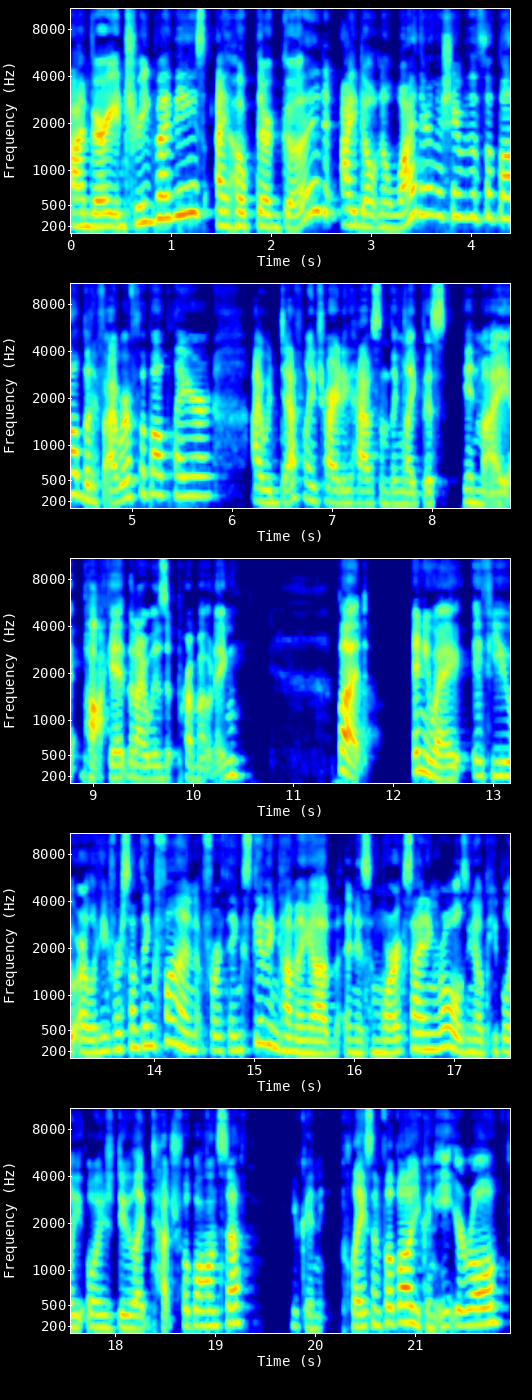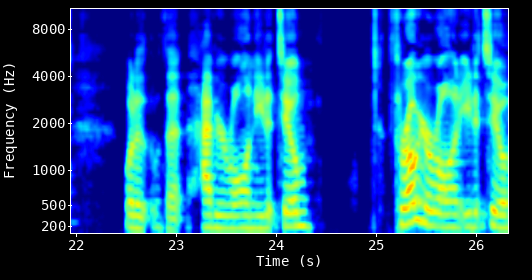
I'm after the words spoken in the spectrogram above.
I'm very intrigued by these. I hope they're good. I don't know why they're in the shape of the football, but if I were a football player, I would definitely try to have something like this in my pocket that I was promoting. But anyway, if you are looking for something fun for Thanksgiving coming up and some more exciting rolls, you know, people always do like touch football and stuff. You can play some football, you can eat your roll. What is that? Have your roll and eat it too. Throw your roll and eat it too.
